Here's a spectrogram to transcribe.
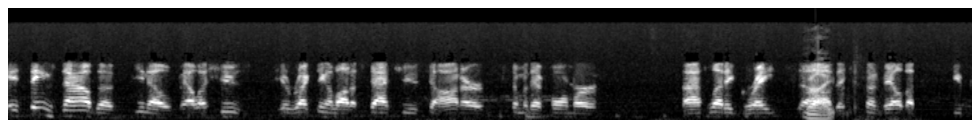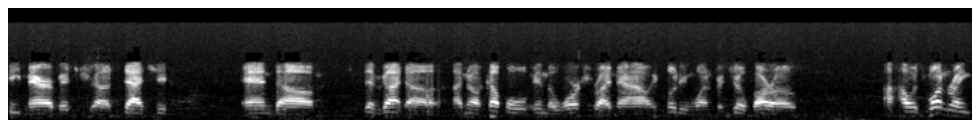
it seems now the you know LSU's erecting a lot of statues to honor some of their former athletic greats. Uh, Right. They just unveiled a UP Maravich uh, statue, and um, they've got uh, I know a couple in the works right now, including one for Joe Burrow. I, I was wondering,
